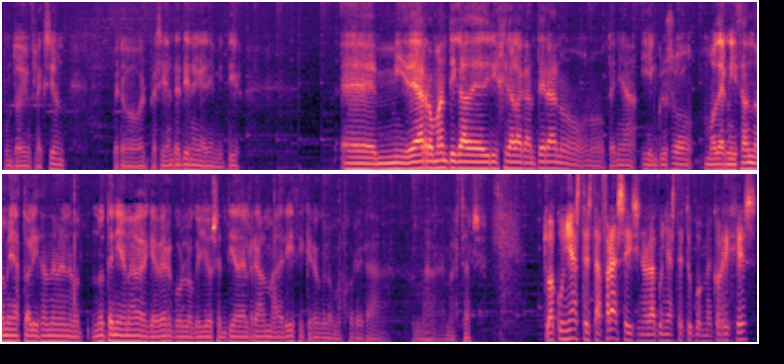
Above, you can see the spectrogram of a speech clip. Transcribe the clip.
punto de inflexión, pero el presidente tiene que dimitir. Eh, mi idea romántica de dirigir a la cantera no, tenía, y incluso modernizándome y actualizándome, no, no, tenía nada que ver con lo que yo sentía del Real Madrid y creo que lo mejor era marcharse. Tú acuñaste esta frase, y si no la acuñaste tú, pues me corriges,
